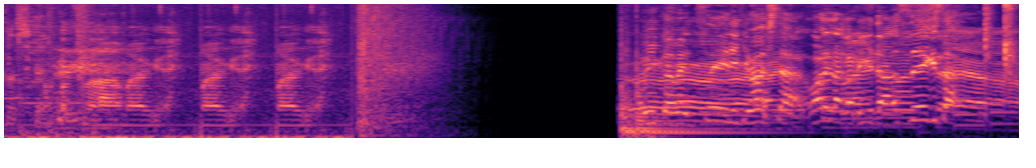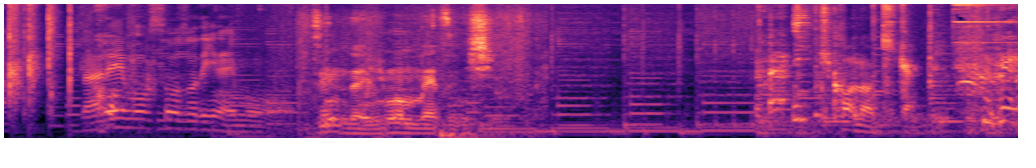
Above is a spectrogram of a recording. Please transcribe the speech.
確かに。まあ眉毛。眉毛。眉毛。6日目ついに来ました。我らがリーダー正義さん。誰も想像できないもう。何この企画冷静に考え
